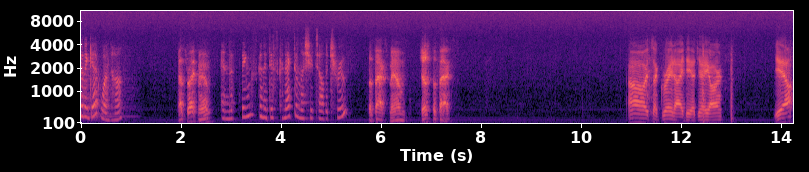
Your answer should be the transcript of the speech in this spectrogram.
Everyone's gonna get one, huh? That's right, ma'am. And the thing's gonna disconnect unless you tell the truth? The facts, ma'am. Just the facts. Oh, it's a great idea, J.R. Yeah,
